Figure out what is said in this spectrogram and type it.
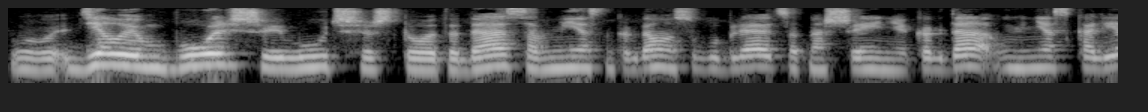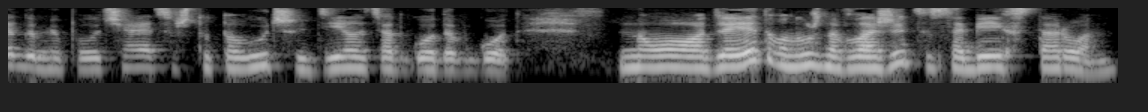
э, делаем больше и лучше что-то, да, совместно, когда у нас углубляются отношения, когда у меня с коллегами получается что-то лучше делать от года в год. Но для этого нужно вложиться с обеих сторон.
